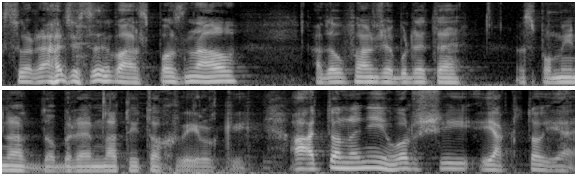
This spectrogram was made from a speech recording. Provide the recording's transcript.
Jsem rád, že jsem vás poznal a doufám, že budete vzpomínat dobrém na tyto chvílky. A ať to není horší, jak to je.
